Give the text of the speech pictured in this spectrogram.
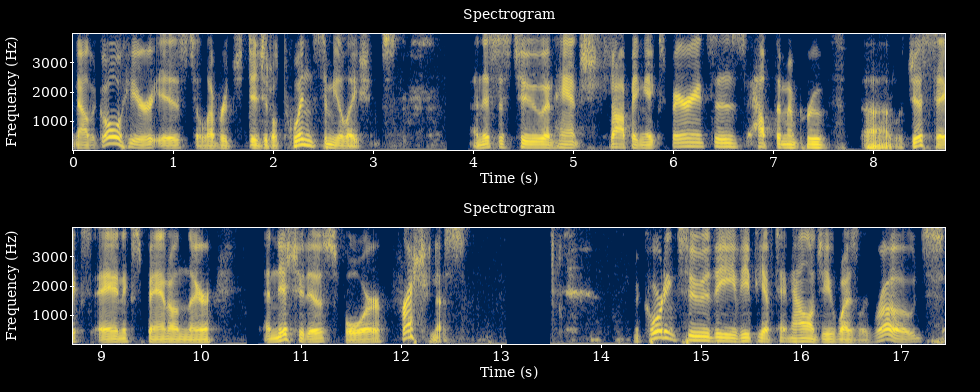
Now, the goal here is to leverage digital twin simulations. And this is to enhance shopping experiences, help them improve uh, logistics, and expand on their initiatives for freshness. According to the VP of Technology, Wesley Rhodes,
